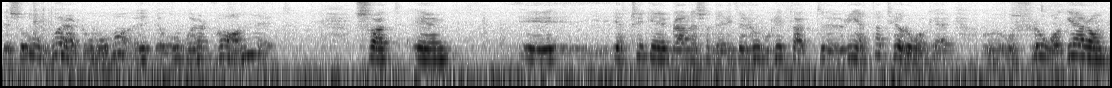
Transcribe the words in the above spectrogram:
Det är så oerhört, oerhört vanligt. Så att eh, eh, jag tycker ibland att det är lite roligt att eh, reta teologer och, och fråga dem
